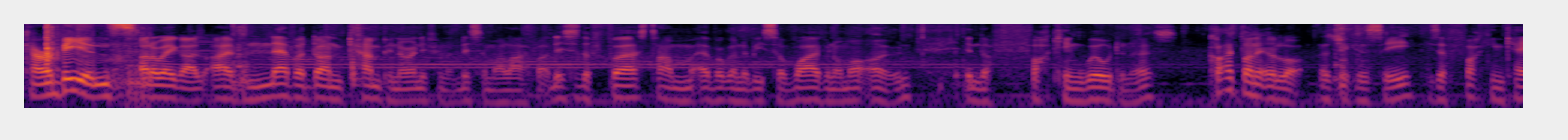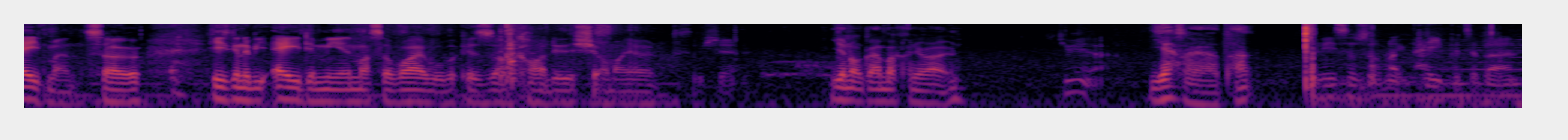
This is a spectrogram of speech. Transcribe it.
Caribbeans. By the way, guys, I've never done camping or anything like this in my life. Like, this is the first time I'm ever going to be surviving on my own in the fucking wilderness. Kai's done it a lot, as you can see. He's a fucking caveman, so he's going to be aiding me in my survival because I can't do this shit on my own. Some shit. You're not going back on your own. Do you hear that? Yes, I heard that. We need some sort of like paper to burn.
